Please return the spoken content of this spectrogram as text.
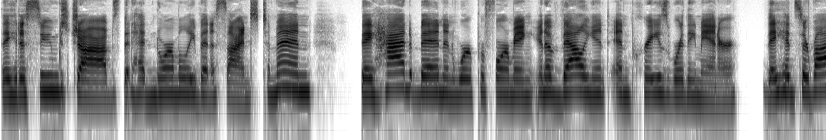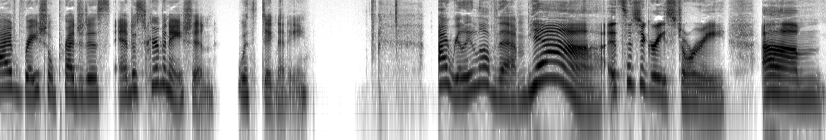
They had assumed jobs that had normally been assigned to men. They had been and were performing in a valiant and praiseworthy manner. They had survived racial prejudice and discrimination with dignity. I really love them. Yeah, it's such a great story. Um,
